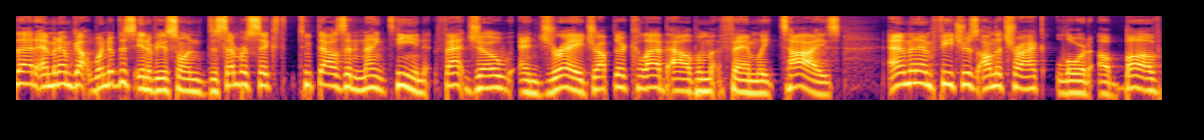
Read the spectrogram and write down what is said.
that, Eminem got wind of this interview, so on December 6th, 2019, Fat Joe and Dre dropped their collab album Family Ties. Eminem features on the track Lord Above,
